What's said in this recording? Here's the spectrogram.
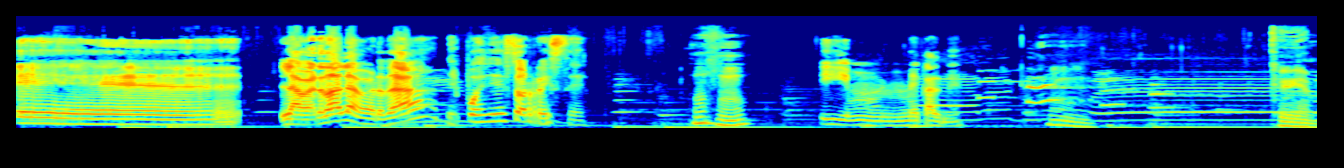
Eh, la verdad, la verdad, después de eso recé Ujú. y me calmé. Mm. Qué bien.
